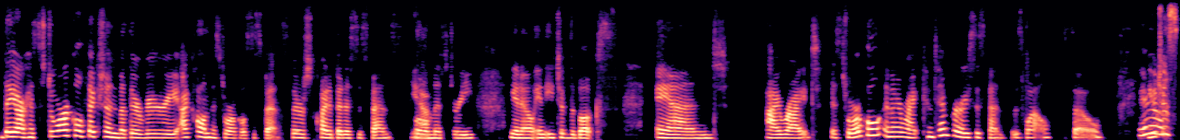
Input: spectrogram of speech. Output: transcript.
they are historical fiction, but they're very, I call them historical suspense. There's quite a bit of suspense, yeah. little mystery, you know, in each of the books. And I write historical and I write contemporary suspense as well. So yeah. you just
